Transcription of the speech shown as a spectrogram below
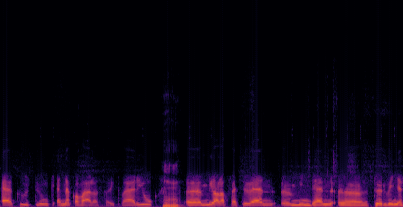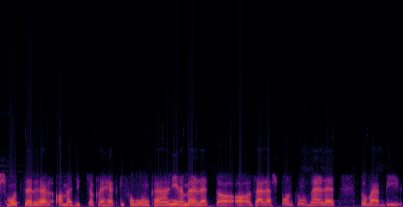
elküldtünk, ennek a válaszait várjuk. Uh-huh. Mi alapvetően minden törvényes módszerrel, ameddig csak lehet, ki fogunk állni emellett az álláspontunk mellett további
